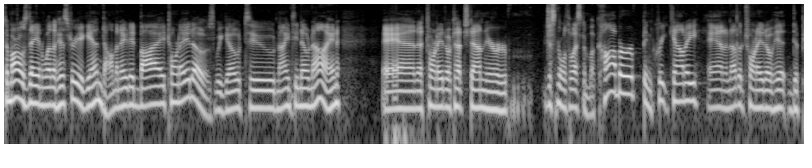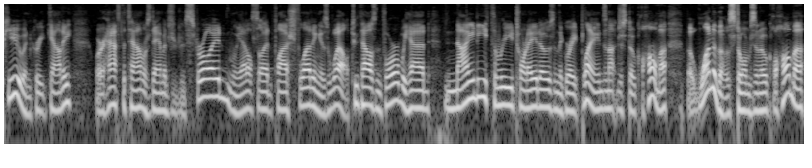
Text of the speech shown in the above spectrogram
Tomorrow's day in weather history, again, dominated by tornadoes. We go to 1909, and a tornado touchdown near just northwest of Macabre in Creek County, and another tornado hit Depew in Creek County, where half the town was damaged or destroyed. We also had flash flooding as well. 2004, we had 93 tornadoes in the Great Plains, not just Oklahoma, but one of those storms in Oklahoma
